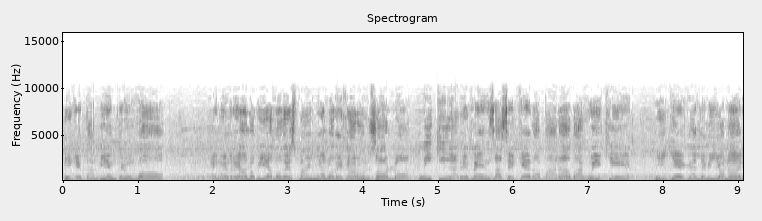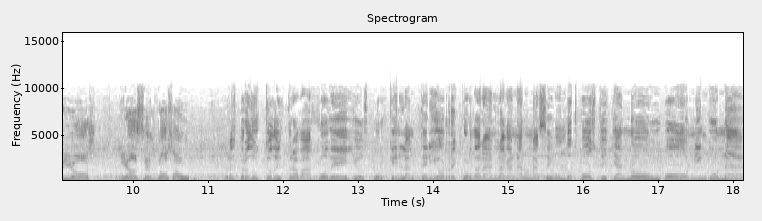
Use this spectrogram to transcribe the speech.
y que también triunfó en el Real Oviedo de España. Lo dejaron solo. Wiki. La defensa se queda parada, Wiki, y llega el de Millonarios y hace el 2 a 1. Pero es producto del trabajo de ellos, porque en la anterior, recordarán, la ganaron a segundo poste. Ya no hubo ninguna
